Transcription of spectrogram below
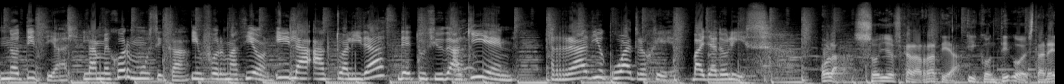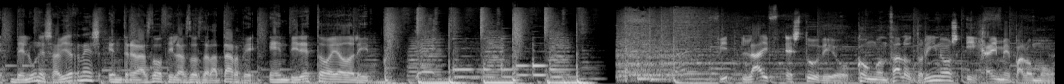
Noticias, la mejor música, información y la actualidad de tu ciudad. Aquí en Radio 4G, Valladolid. Hola, soy Óscar Arratia y contigo estaré de lunes a viernes entre las 12 y las 2 de la tarde en directo a Valladolid. Fit Life Studio con Gonzalo Torinos y Jaime Palomo.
